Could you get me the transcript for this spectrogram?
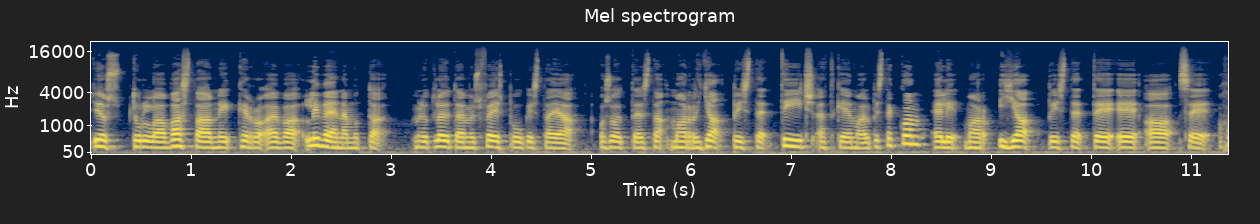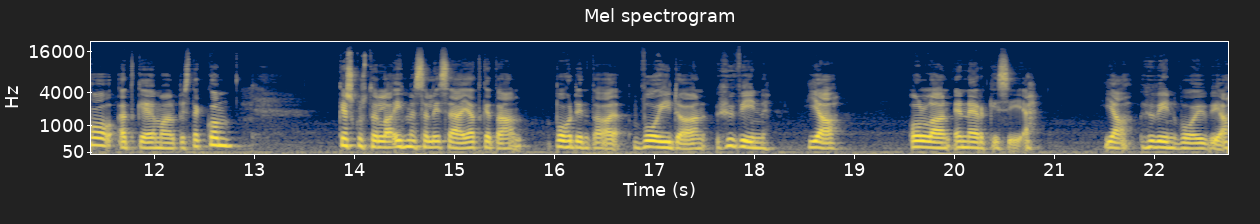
Jos tullaan vastaan, niin kerro aivan liveenä, mutta minut löytää myös Facebookista ja osoitteesta marja.teach.gmail.com eli marja.teach.gmail.com. Keskustellaan ihmeessä lisää, jatketaan pohdintaa, voidaan hyvin ja ollaan energisiä ja hyvinvoivia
